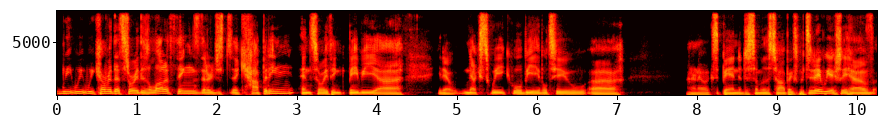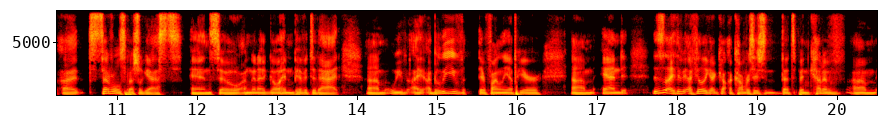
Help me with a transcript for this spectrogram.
we, we, we covered that story. There's a lot of things that are just like happening, and so I think maybe uh, you know next week we'll be able to uh, I don't know, expand into some of those topics. But today we actually have uh, several special guests, and so I'm going to go ahead and pivot to that. Um, we've, I, I, believe, they're finally up here, um, and this is, I, th- I feel like a, a, conversation that's been kind of, um,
